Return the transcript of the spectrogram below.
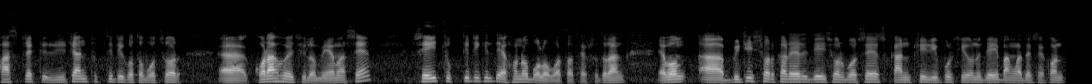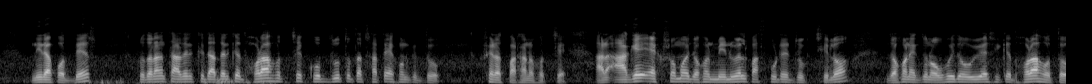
ফাস্ট ট্র্যাক রিটার্ন চুক্তিটি গত বছর করা হয়েছিল মে মাসে সেই চুক্তিটি কিন্তু এখনও বলবৎ আছে। সুতরাং, এবং ব্রিটিশ সরকারের যেই সর্বশেষ কান্ট্রি রিপোর্ট সেই অনুযায়ী বাংলাদেশ এখন নিরাপদ দেশ। সুতরাং তাদেরকে যাদেরকে ধরা হচ্ছে, খুব দ্রুততার সাথে এখন কিন্তু ফেরত পাঠানো হচ্ছে। আর আগে এক সময় যখন ম্যানুয়াল পাসপোর্টের যুগ ছিল, যখন একজন অবৈধ অভিবাসীকে ধরা হতো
